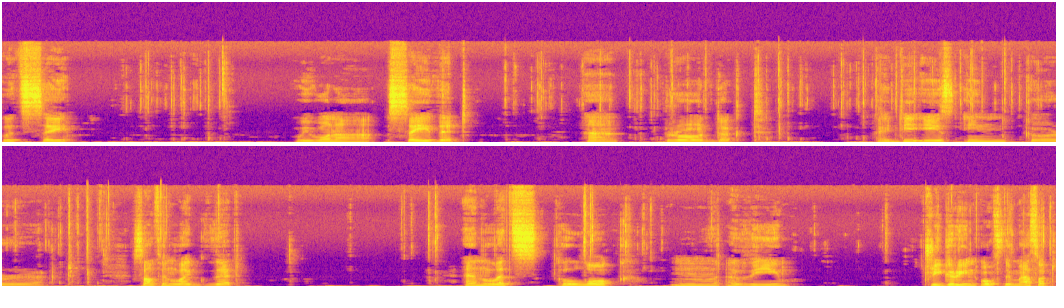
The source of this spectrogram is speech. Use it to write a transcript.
let's say we wanna say that uh, product ID is incorrect. Something like that. And let's lock mm, the triggering of the method.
